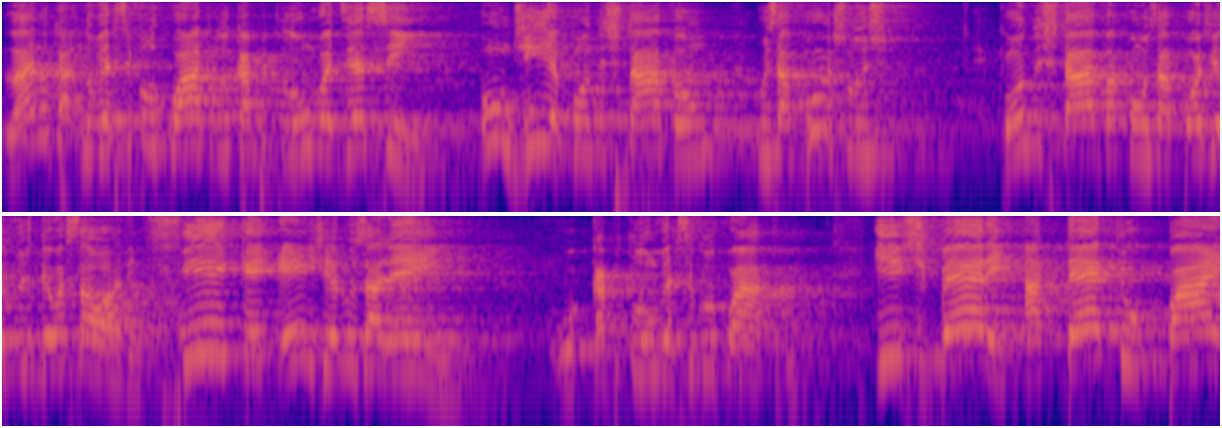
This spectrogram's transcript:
Lá no, no, versículo 4 do capítulo 1 vai dizer assim: Um dia, quando estavam os apóstolos, quando estava com os apóstolos, Jesus deu essa ordem: Fiquem em Jerusalém. O capítulo 1, versículo 4. E esperem até que o Pai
